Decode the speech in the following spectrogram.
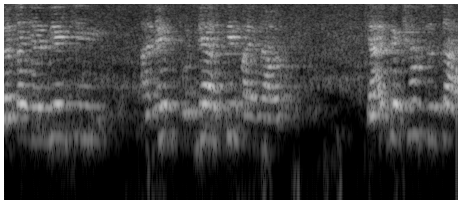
गतजन्मेची अनेक पुण्य असतील माझ्या त्यापेक्षा सुद्धा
